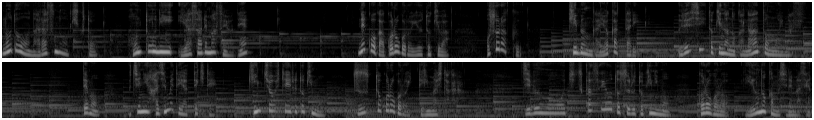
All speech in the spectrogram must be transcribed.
喉を鳴らすのを聞くと本当に癒されますよね。猫がゴロゴロ言うときはおそらく気分が良かったり嬉しい時なのかなと思います。でもうちに初めてやってきて緊張している時もずっとゴロゴロ言っていましたから。自分を落ち着かせようとする時にもゴロゴロ言うのかもしれません。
